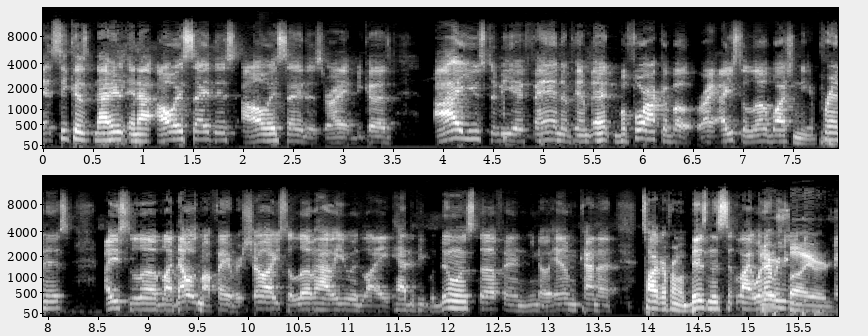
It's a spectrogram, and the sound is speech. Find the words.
and see, because now here, and I always say this, I always say this, right? Because I used to be a fan of him before I could vote, right? I used to love watching The Apprentice. I used to love like that was my favorite show. I used to love how he would like have the people doing stuff and you know him kind of talking from a business like whatever he fired.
